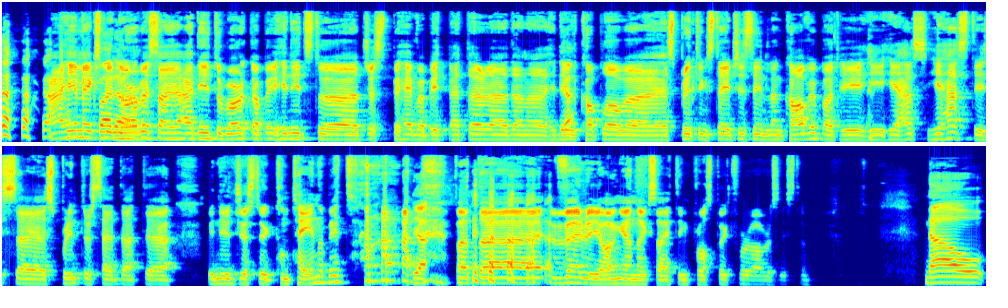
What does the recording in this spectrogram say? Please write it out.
uh, he makes but, me uh, nervous. I, I need to work a bit. He needs to uh, just behave a bit better uh, than he did yeah. a couple of sprinting stages in Langkawi. But he, he, he has he has this sprinter said that we need just to contain a bit. yeah, but very young and exciting prospect for our system. Now,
